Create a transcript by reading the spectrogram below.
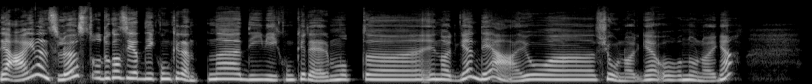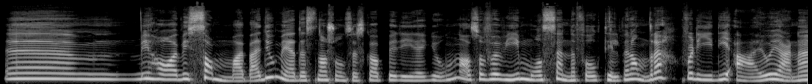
Det er grenseløst, og du kan si at de konkurrentene de vi konkurrerer mot uh, i Norge, det er jo uh, Fjord-Norge og Nord-Norge. Uh, vi, vi, samarbeider jo med destinasjonsselskaper i regionen, altså for vi må sende folk til hverandre. Fordi de er jo gjerne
